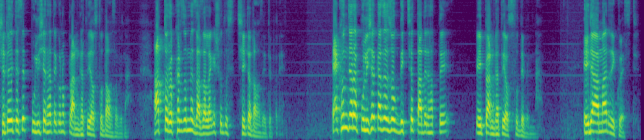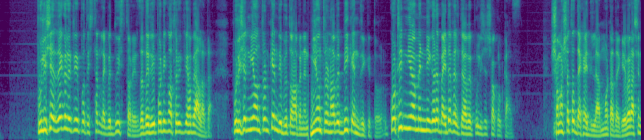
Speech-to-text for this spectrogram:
সেটা হইতেছে পুলিশের হাতে কোনো প্রাণঘাতী অস্ত্র দেওয়া যাবে না। আত্মরক্ষার জন্য যা যা লাগে শুধু সেটা দেওয়া যাইতে পারে। এখন যারা পুলিশের কাজে যোগ দিচ্ছে, তাদের হাতে এই প্রাণঘাতী অস্ত্র দেবেন না। এটা আমার রিকোয়েস্ট পুলিশের রেগুলেটরি প্রতিষ্ঠান লাগবে দুই স্তরের, যাদের রিপোর্টিং অথরিটি হবে আলাদা। পুলিশের নিয়ন্ত্রণ কেন্দ্রীভূত হবে না, নিয়ন্ত্রণ হবে বিকেন্দ্রীকৃত। কঠিন নিয়মের নিগড়ে বাইদা ফেলতে হবে পুলিশের সকল কাজ। সমস্যা তো দেখাই দিলাম, মোটা দাগে। এবার আসেন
